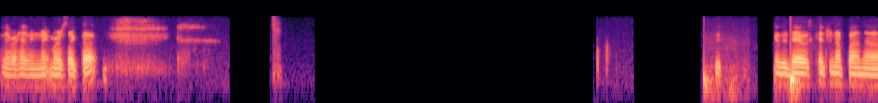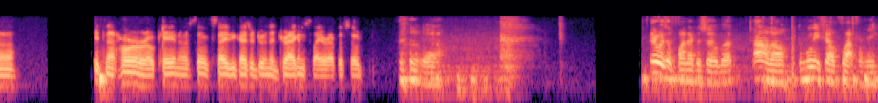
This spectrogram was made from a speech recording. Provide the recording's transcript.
never had any nightmares like that. Other day, I was catching up on uh, It's Not Horror, okay? And I was so excited you guys are doing the Dragon Slayer episode. yeah. It was a fun episode, but I don't know. The movie fell flat for me.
